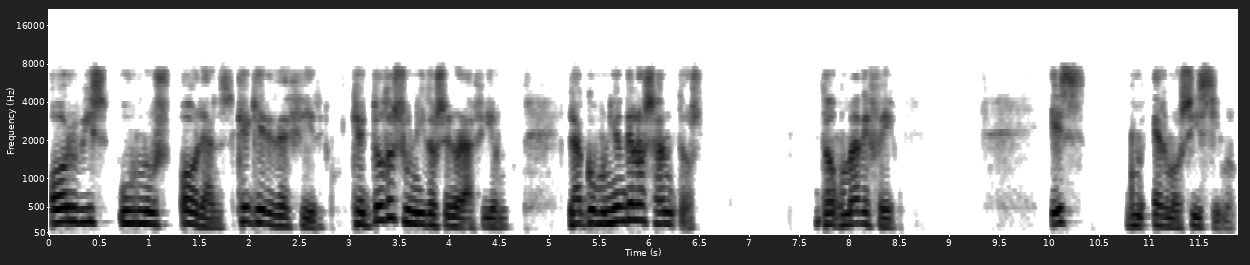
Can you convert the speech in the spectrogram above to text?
Orbis unus orans, ¿qué quiere decir? Que todos unidos en oración. La comunión de los santos, dogma de fe. Es hermosísimo.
